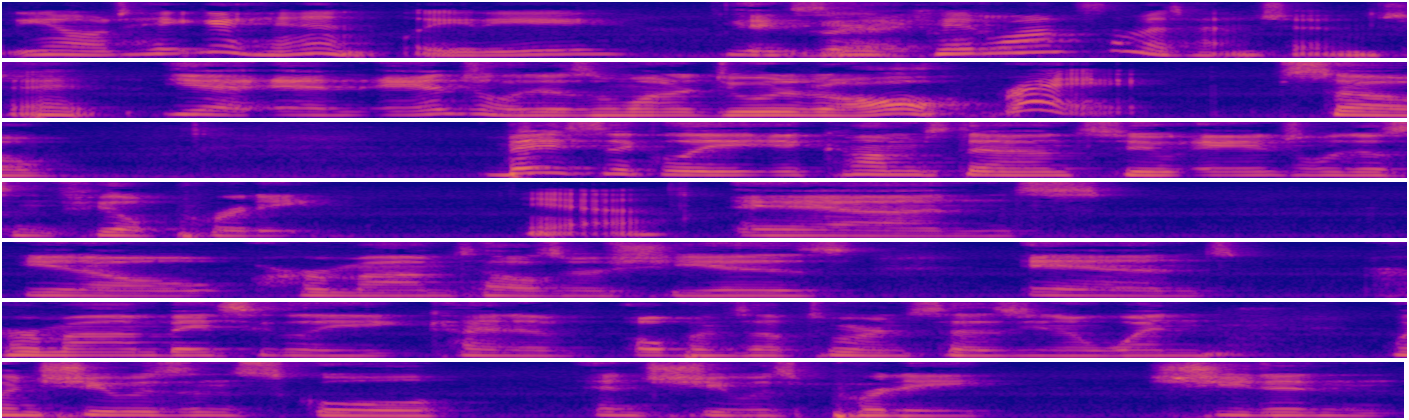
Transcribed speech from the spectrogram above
you know, take a hint, lady. Your- Your Exactly. kid wants some attention. Shit. Yeah, and Angela doesn't want to do it at all. Right. So basically, it comes down to Angela doesn't feel pretty. Yeah. And, you know, her mom tells her she is. And her mom basically kind of opens up to her and says, you know, when when she was in school and she was pretty, she didn't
